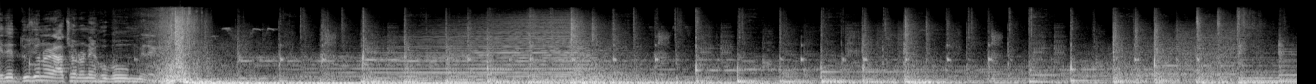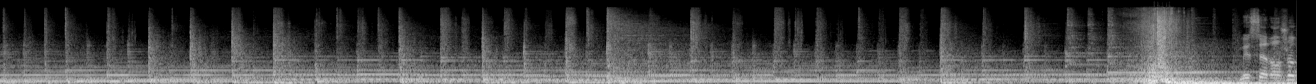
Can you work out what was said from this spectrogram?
এদের দুজনের আচরণে হুবহু মিলে গেছে। মিস্টার অশোক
